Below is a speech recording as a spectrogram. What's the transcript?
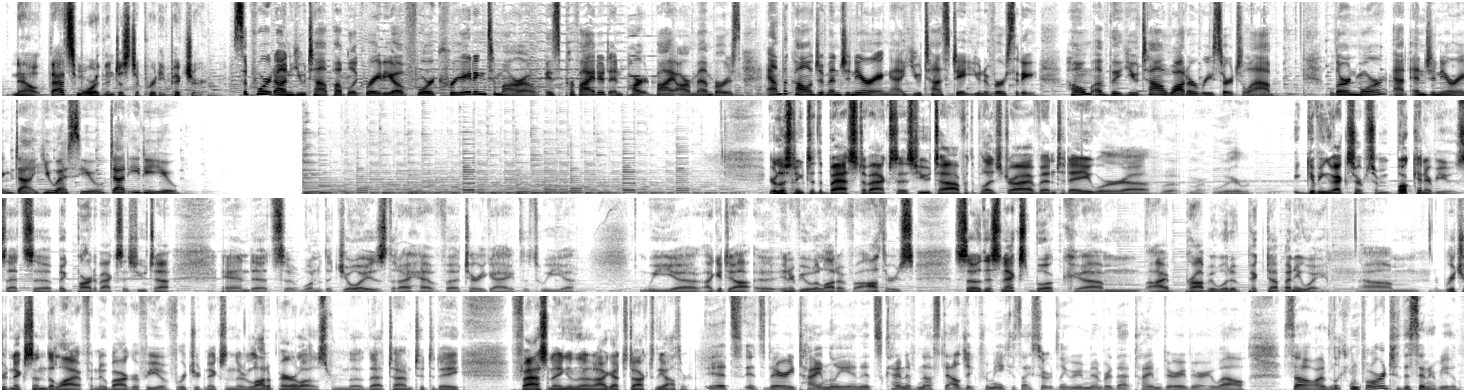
Now, that's more than just a pretty picture. Support on Utah Public Radio for Creating Tomorrow is provided in part by our members and the College of Engineering at Utah State University, home of the Utah Water Research Lab. Learn more at engineering.usu.edu. You're listening to the best of Access Utah for the Pledge Drive, and today we're uh, we're giving you excerpts from book interviews. That's a big part of Access Utah, and it's uh, one of the joys that I have, uh, Teri Guy, that we. Uh, we uh, I get to uh, interview a lot of authors, so this next book um, I probably would have picked up anyway. Um, Richard Nixon, The Life, a new biography of Richard Nixon. There are a lot of parallels from the, that time to today. Fascinating. And then I got to talk to the author. It's, it's very timely and it's kind of nostalgic for me because I certainly remember that time very, very well. So I'm looking forward to this interview.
